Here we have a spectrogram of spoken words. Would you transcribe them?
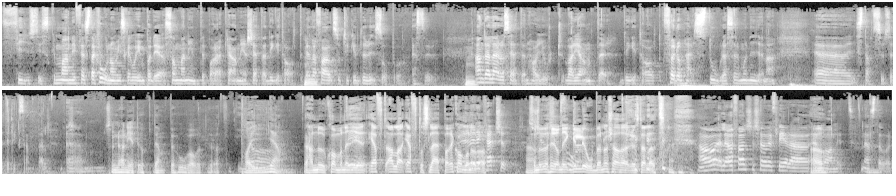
fysisk manifestation om vi ska gå in på det som man inte bara kan ersätta digitalt. I alla fall så tycker inte vi så på SU. Andra lärosäten har gjort varianter digitalt för de här stora ceremonierna. Eh, I Stadshuset till exempel. Ehm, Så nu har ni ett uppdämt behov av att, att ta Ja. igen. Ja, nu kommer ni, Det- efter, alla eftersläpare kommer nu nu är det då? catch-up. Så nu hyr ni 2022. Globen och kör här istället? Ja, eller i alla fall så kör vi flera Ja. än vanligt nästa år.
